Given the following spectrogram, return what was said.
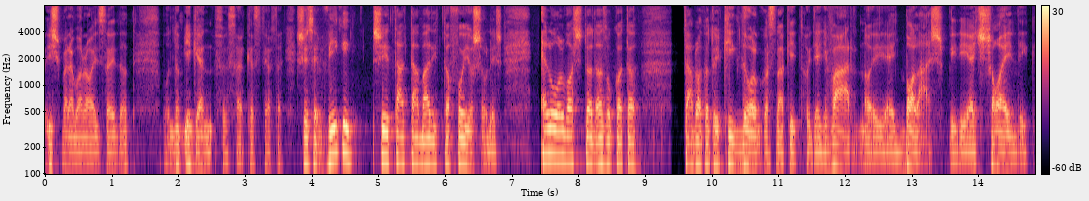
ismerem a rajzaidat. Mondom, igen, főszerkesztő És És végig sétáltál már itt a folyosón, és elolvastad azokat a táblakat, hogy kik dolgoznak itt, hogy egy Várnai, egy Baláspiri, egy Sajdik,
